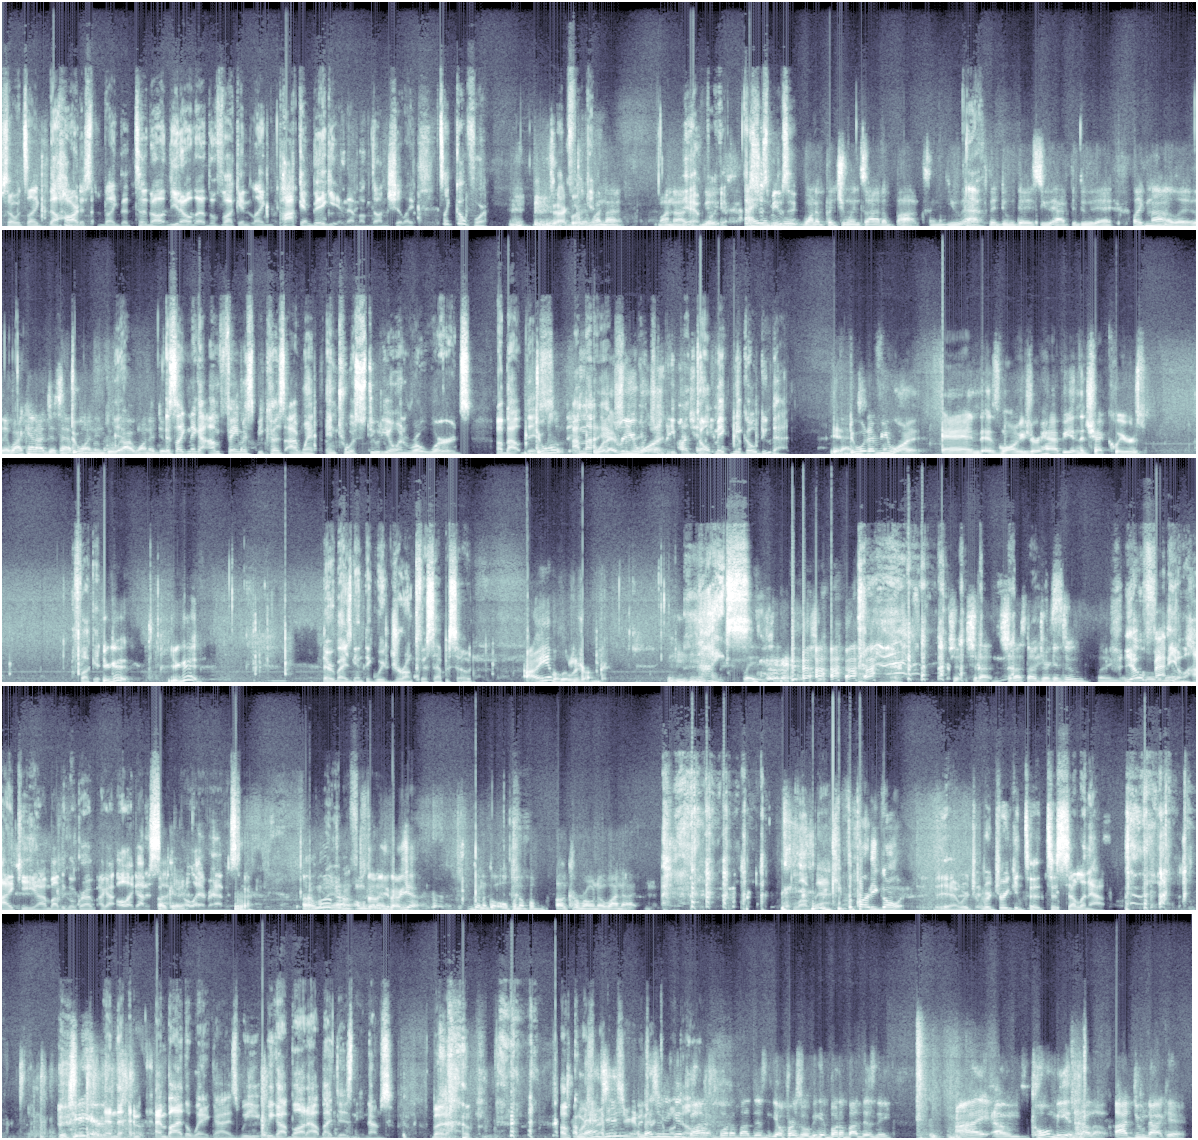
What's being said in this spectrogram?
So it's like the hardest, like the to the you know the the fucking like Pac and Biggie and them have done shit like it's like go for it. Exactly. Why not? Why not? Yeah, You- fuck. I It's just music. want to put you inside a box and you Yeah. have to do this, you have to do that. Like, nah, like, like, why can't I just have Do- fun and do what I want to do? It's like nigga, I'm famous because I went into a studio and wrote words about this. Do I'm not whatever you want. People don't make me go do that. Yeah, do whatever you want, and as long as you're happy and the check clears, Fuck it. you're good. You're good. Everybody's gonna think we're drunk this episode. I am a little drunk. Nice. Wait, should, should I should I start drinking too? Like, Yo, what- fat, yo, high key. I'm about to go grab. I got all I got is cider. Okay. All I ever have is cider. Okay, I'm, I'm So, gonna you go, know, yeah. I'm gonna go open up a, a Corona. Why not? Love that. Keep the party going. Yeah, we're we're drinking to to selling out. Cheers. And, the, and and by the way, guys, we we got bought out by Disney. No, I'm just, but of course, Imagine, Rasmus, you're imagine we get bought, bought up by Disney. Yo, first of all, we get bought up by Disney. I um call me a sellout. I do not care.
